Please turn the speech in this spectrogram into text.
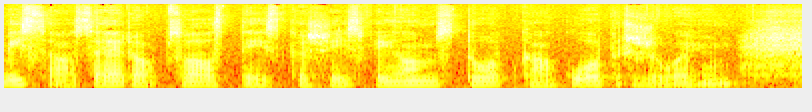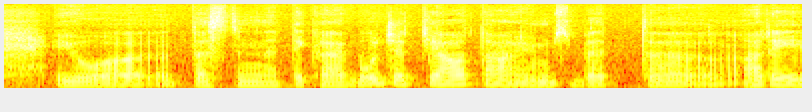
visās Eiropas valstīs, ka šīs filmas top kā kopražojumi, jo tas ne tikai tikai budžeta jautājums, bet uh, arī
